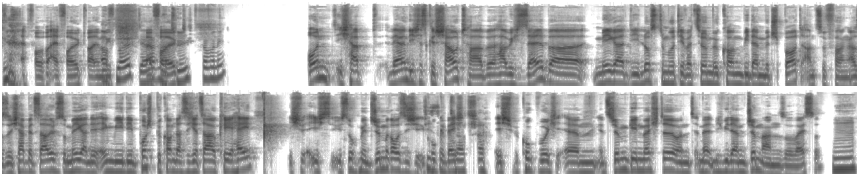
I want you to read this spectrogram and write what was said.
Erfol erfolgt war irgendwie. Erfolgt, ja, erfolgt. Dominik. Und ich habe, während ich das geschaut habe, habe ich selber mega die Lust und Motivation bekommen, wieder mit Sport anzufangen. Also ich habe jetzt dadurch so mega irgendwie den Push bekommen, dass ich jetzt sage, okay, hey, ich, ich, ich suche mir ein Gym raus, ich gucke, Klatscher. ich guck, wo ich ähm, ins Gym gehen möchte und melde mich wieder im Gym an, so, weißt du? Mhm.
